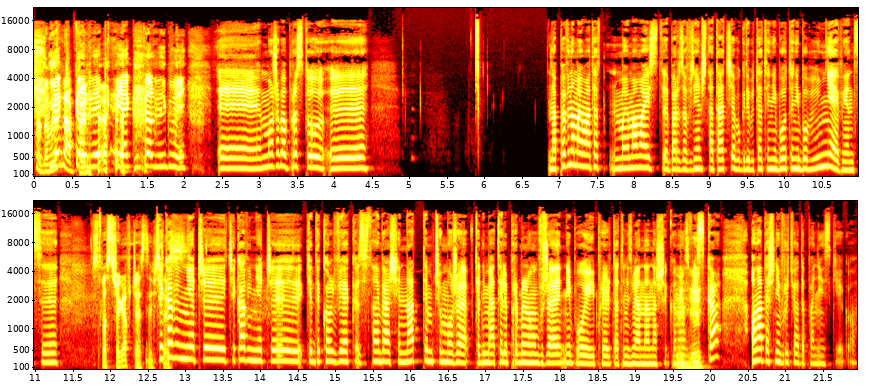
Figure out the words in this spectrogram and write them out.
to dobry jakkolwiek, jakkolwiek my. Yy, może po prostu... Yy, na pewno moja, mata, moja mama jest bardzo wdzięczna tacie, bo gdyby taty nie było, to nie byłoby mnie, więc yy, Spostrzegawcza jesteś. ciekawi, jest- mnie, czy, ciekawi mnie, czy kiedykolwiek zastanawiała się nad tym, czy może wtedy miała tyle problemów, że nie było jej priorytetem zmiana naszego Mhm. nazwiska. Ona też nie wróciła do panieńskiego.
